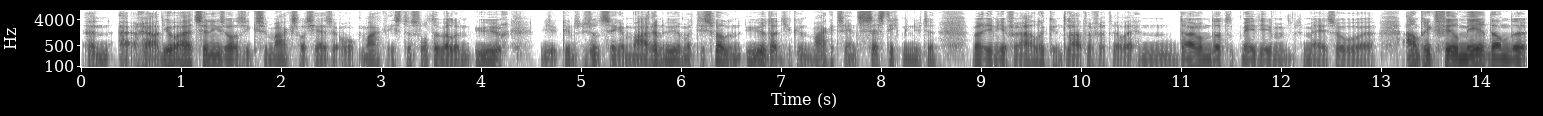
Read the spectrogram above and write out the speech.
Een uh, radio-uitzending zoals ik ze maak, zoals jij ze ook maakt, is tenslotte wel een uur. Je, kunt, zult zeggen maar een uur, maar het is wel een uur dat je kunt maken. Het zijn 60 minuten waarin je verhalen kunt laten vertellen. En daarom dat het medium mij zo aantrekt, veel meer dan de,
